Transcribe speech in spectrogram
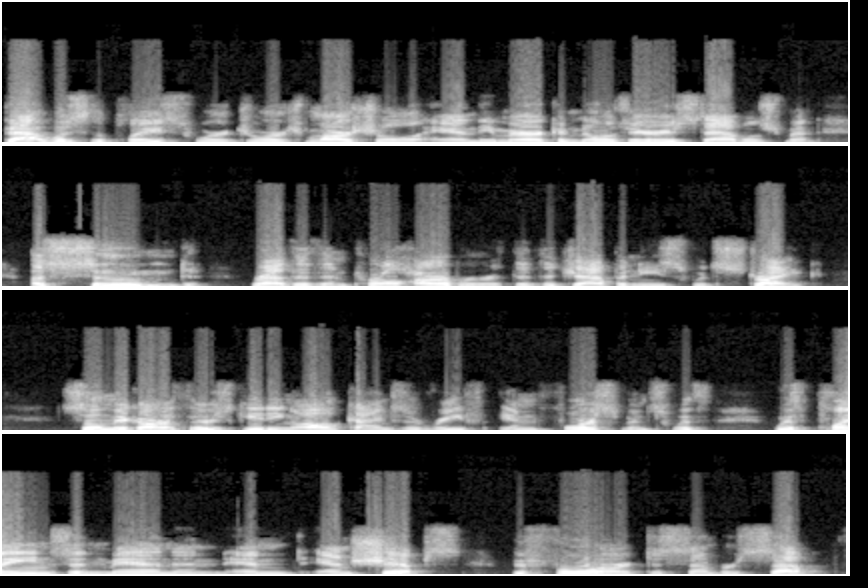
That was the place where George Marshall and the American military establishment assumed, rather than Pearl Harbor, that the Japanese would strike. So MacArthur's getting all kinds of reinforcements with, with planes and men and, and, and ships before December 7th.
